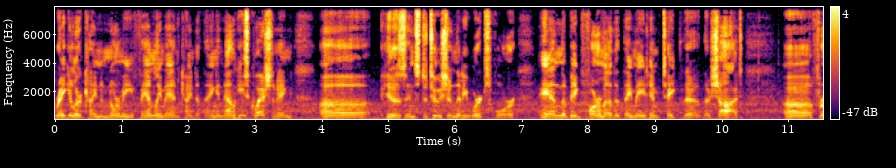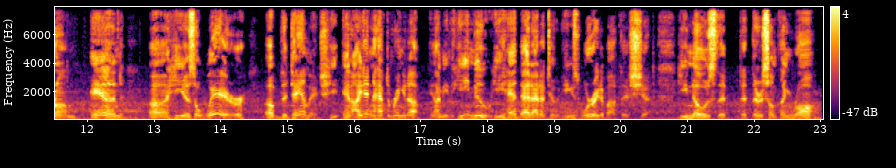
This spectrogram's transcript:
regular kind of normie, family man kind of thing. And now he's questioning uh, his institution that he works for and the big pharma that they made him take the, the shot uh, from. And uh, he is aware of the damage. He, and I didn't have to bring it up. I mean, he knew he had that attitude. He's worried about this shit. He knows that, that there's something wrong.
